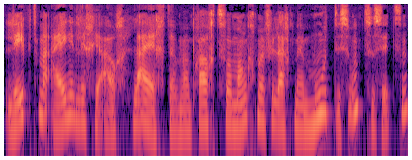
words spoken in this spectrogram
lebt man eigentlich ja auch leichter. Man braucht zwar manchmal vielleicht mehr Mut, das umzusetzen,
